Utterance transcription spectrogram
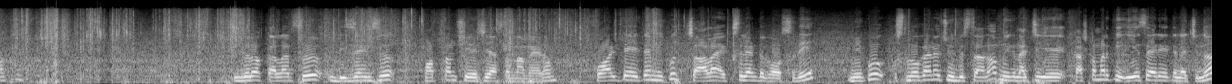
ఓకే. ఇందులో కలర్స్ డిజైన్స్ మొత్తం షేర్ చేస్తున్నా మేడం. క్వాలిటీ అయితే మీకు చాలా ఎక్సలెంట్గా వస్తుంది. మీకు స్లోగానే చూపిస్తాను. మీకు నచ్చి ఏ కస్టమర్కి ఏ శారీ అయితే నచ్చిందో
